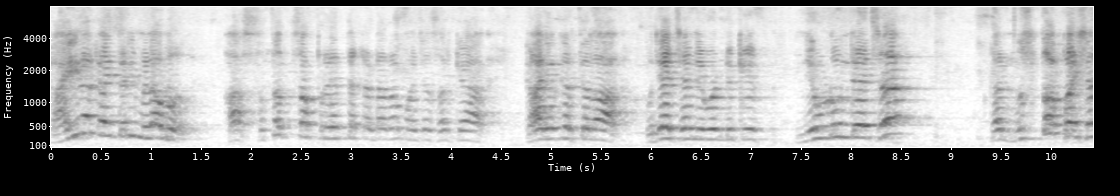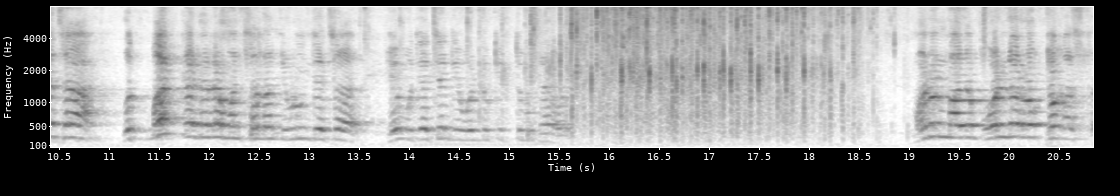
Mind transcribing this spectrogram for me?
काही ना काहीतरी मिळावं. हा सततचा प्रयत्न करणारा माझ्यासारख्या कार्यकर्त्याला उद्याच्या निवडणुकीत निवडून द्यायचं तर नुसतं पैशाचा उत्पाद करणाऱ्या माणसाला निवडून द्यायचं हे उद्याच्या निवडणुकीत तुम्ही ठरवायचं म्हणून माझं बोलणं रोखोक असत.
